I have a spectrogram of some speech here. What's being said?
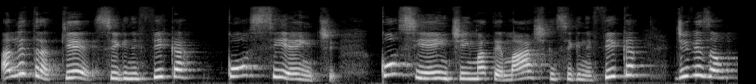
A letra Q significa quociente. Quociente em matemática significa divisão.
